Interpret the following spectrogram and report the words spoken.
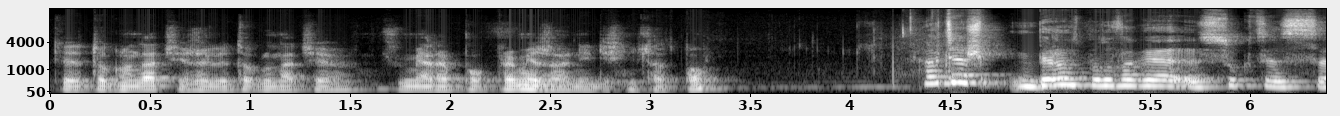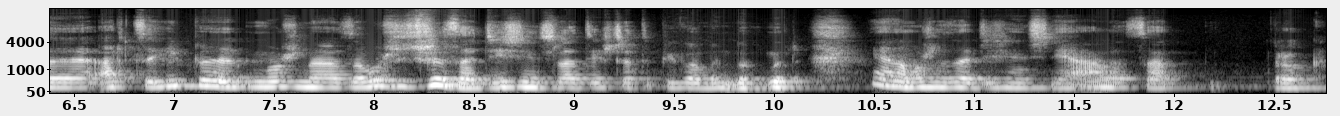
kiedy to oglądacie, jeżeli to oglądacie w miarę po premierze, a nie 10 lat po. Chociaż biorąc pod uwagę sukces e, arcyipy, można założyć, że za 10 lat jeszcze te piwa będą. Nie no, może za 10 nie, ale za rok,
